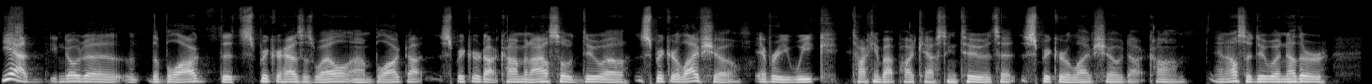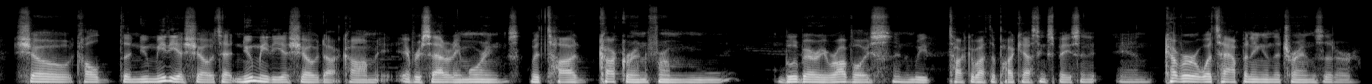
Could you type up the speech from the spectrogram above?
Yeah, you can go to the blog that Spreaker has as well, um, blog.spreaker.com. And I also do a Spreaker live show every week talking about podcasting too. It's at spreakerliveshow.com. And I also do another show called The New Media Show. It's at newmediashow.com every Saturday mornings with Todd Cochran from Blubrry RawVoice. And we talk about the podcasting space and, and cover what's happening and the trends that are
